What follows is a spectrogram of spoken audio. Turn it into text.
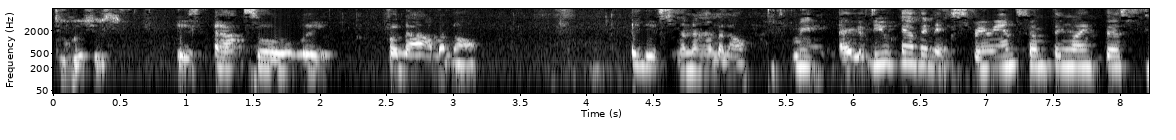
Delicious. is absolutely phenomenal. It is phenomenal. I mean, if you haven't experienced something like this,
